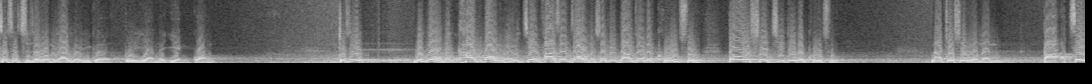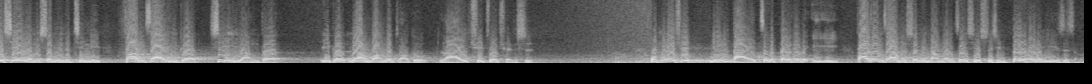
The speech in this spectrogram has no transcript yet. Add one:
这是指着我们要有一个不一样的眼光，就是如果我们看待每一件发生在我们生命当中的苦楚都是基督的苦楚，那就是我们把这些我们生命的经历放在一个信仰的。一个亮光的角度来去做诠释，我们会去明白这个背后的意义，发生在我们生命当中的这些事情背后的意义是什么？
